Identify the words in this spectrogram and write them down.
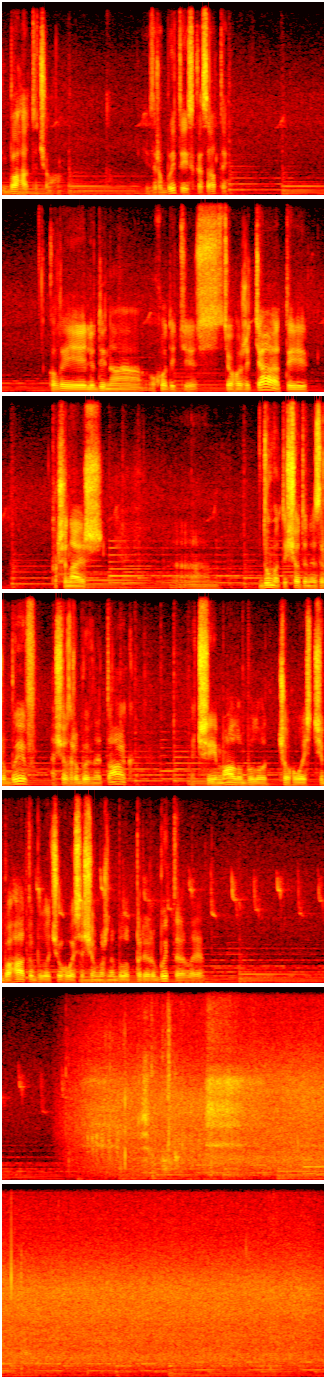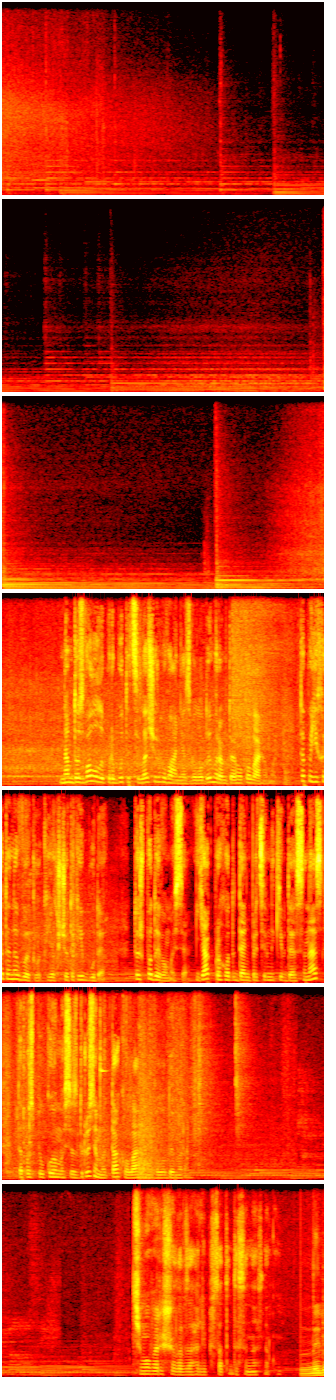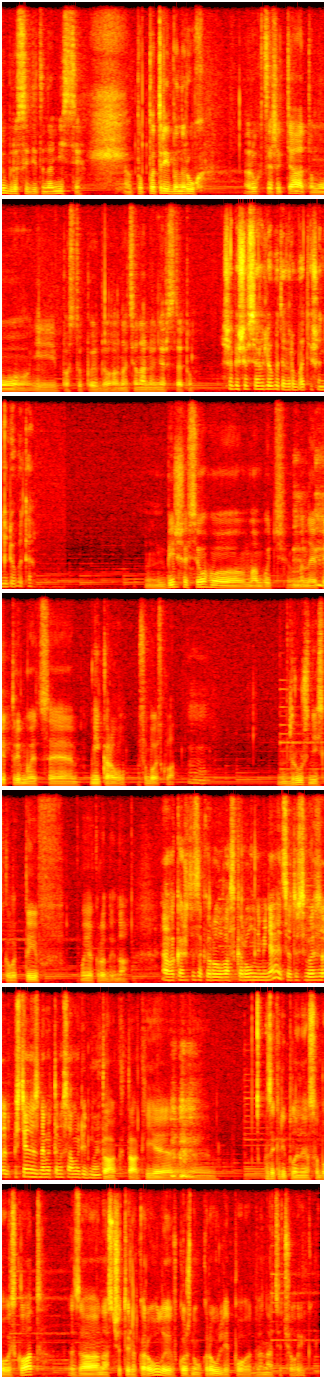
Багато чого. І зробити, і сказати. Коли людина уходить з цього життя, ти починаєш е, думати, що ти не зробив, а що зробив не так, чи мало було чогось, чи багато було чогось, а що можна було переробити, але Нам дозволили прибути ціле чергування з Володимиром та його колегами та поїхати на виклик, якщо такий буде. Тож подивимося, як проходить день працівників ДСНС та поспілкуємося з друзями та колегами Володимира. Чому ви вирішили взагалі писати ДСНСником? Не люблю сидіти на місці. Потрібен рух. Рух це життя, тому і поступив до Національного університету. Що більше всього любите в роботі, що не любите? Більше всього, мабуть, мене підтримує це мій караул, особовий склад. Дружність, колектив, моя як родина. А ви кажете, за караул у вас караул не міняється? Тобто ви постійно з ними тими самими людьми? Так, так, є е, закріплений особовий склад. За нас чотири караули, в кожному караулі по 12 чоловік.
